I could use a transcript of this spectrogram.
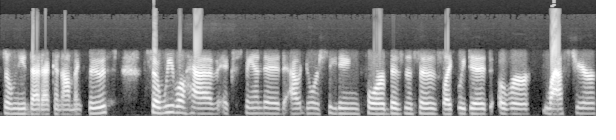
still need that economic boost. So we will have expanded outdoor seating for businesses like we did over last year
